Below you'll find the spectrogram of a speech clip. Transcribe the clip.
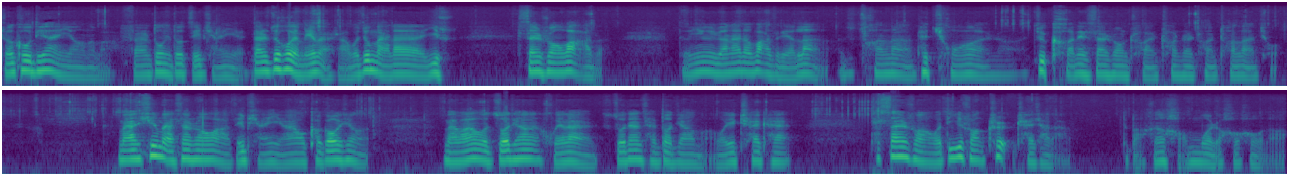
折扣店一样的吧，反正东西都贼便宜，但是最后也没买啥，我就买了一三双袜子，对，因为原来的袜子给烂了，就穿烂了，太穷了，你知道吗？就可那三双穿穿穿穿穿烂球，买新买三双袜贼便宜，哎，我可高兴了。买完我昨天回来，昨天才到家嘛。我一拆开，它三双，我第一双吭拆下来了，对吧？很好，摸着厚厚的啊，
